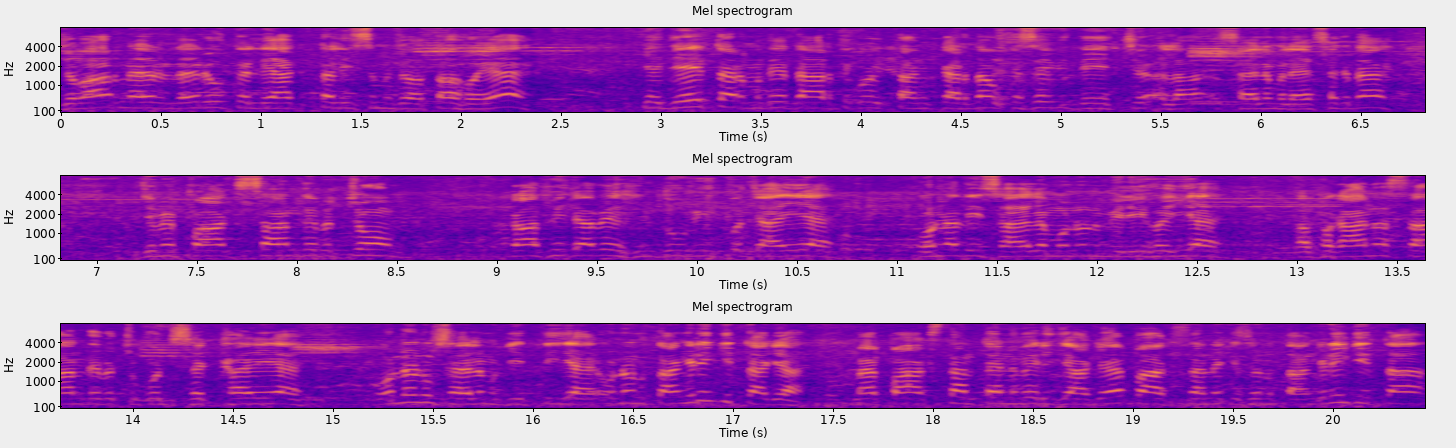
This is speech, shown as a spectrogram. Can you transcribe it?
ਜਵਾਹਰ ਨਹਿਰੂ ਨਹਿਰੂ ਤੇ ਲਿਆਕਤ ਅਲੀ ਸਮਝੌਤਾ ਹੋਇਆ ਹੈ ਕਿ ਜੇ ਧਰਮ ਦੇ ਆਧਾਰ ਤੇ ਕੋਈ ਤੰਗ ਕਰਦਾ ਉਹ ਕਿਸੇ ਵੀ ਦੇਸ਼ 'ਚ ਅਲਾ- ਅਸਾਈਲਮ ਲੈ ਸਕਦਾ ਜਿਵੇਂ ਪਾਕਿਸਤਾਨ ਦੇ ਵਿੱਚੋਂ ਕਾਫੀ ਜਾਵੇ ਹਿੰਦੂ ਵੀ ਕੁਝ ਆਏ ਹੈ ਉਹਨਾਂ ਦੀ ਸਾਇਲਮ ਉਹਨਾਂ ਨੂੰ ਮਿਲੀ ਹੋਈ ਹੈ ਅਫਗਾਨਿਸਤਾਨ ਦੇ ਵਿੱਚ ਕੁਝ ਸਿੱਖ ਆਏ ਹੈ ਉਹਨਾਂ ਨੂੰ ਸਾਇਲਮ ਕੀਤੀ ਹੈ ਉਹਨਾਂ ਨੂੰ ਤੰਗ ਨਹੀਂ ਕੀਤਾ ਗਿਆ। ਮੈਂ ਪਾਕਿਸਤਾਨ ਤਿੰਨ ਵਾਰੀ ਜਾ ਗਿਆ ਪਾਕਿਸਤਾਨ ਨੇ ਕਿਸੇ ਨੂੰ ਤੰਗ ਨਹੀਂ ਕੀਤਾ।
